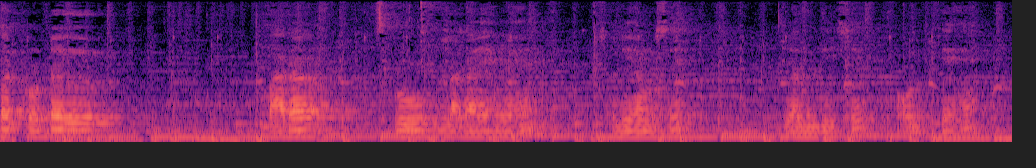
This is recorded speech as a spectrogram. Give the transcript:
पर टोटल 12 स्क्रू लगाए हुए हैं। चलिए हम इसे जल्दी से खोलते हैं।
